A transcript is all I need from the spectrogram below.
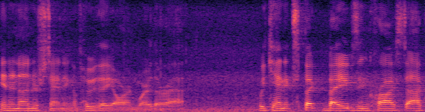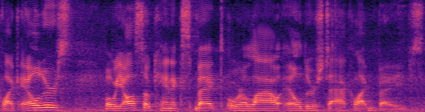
in an understanding of who they are and where they're at. We can't expect babes in Christ to act like elders, but we also can't expect or allow elders to act like babes.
